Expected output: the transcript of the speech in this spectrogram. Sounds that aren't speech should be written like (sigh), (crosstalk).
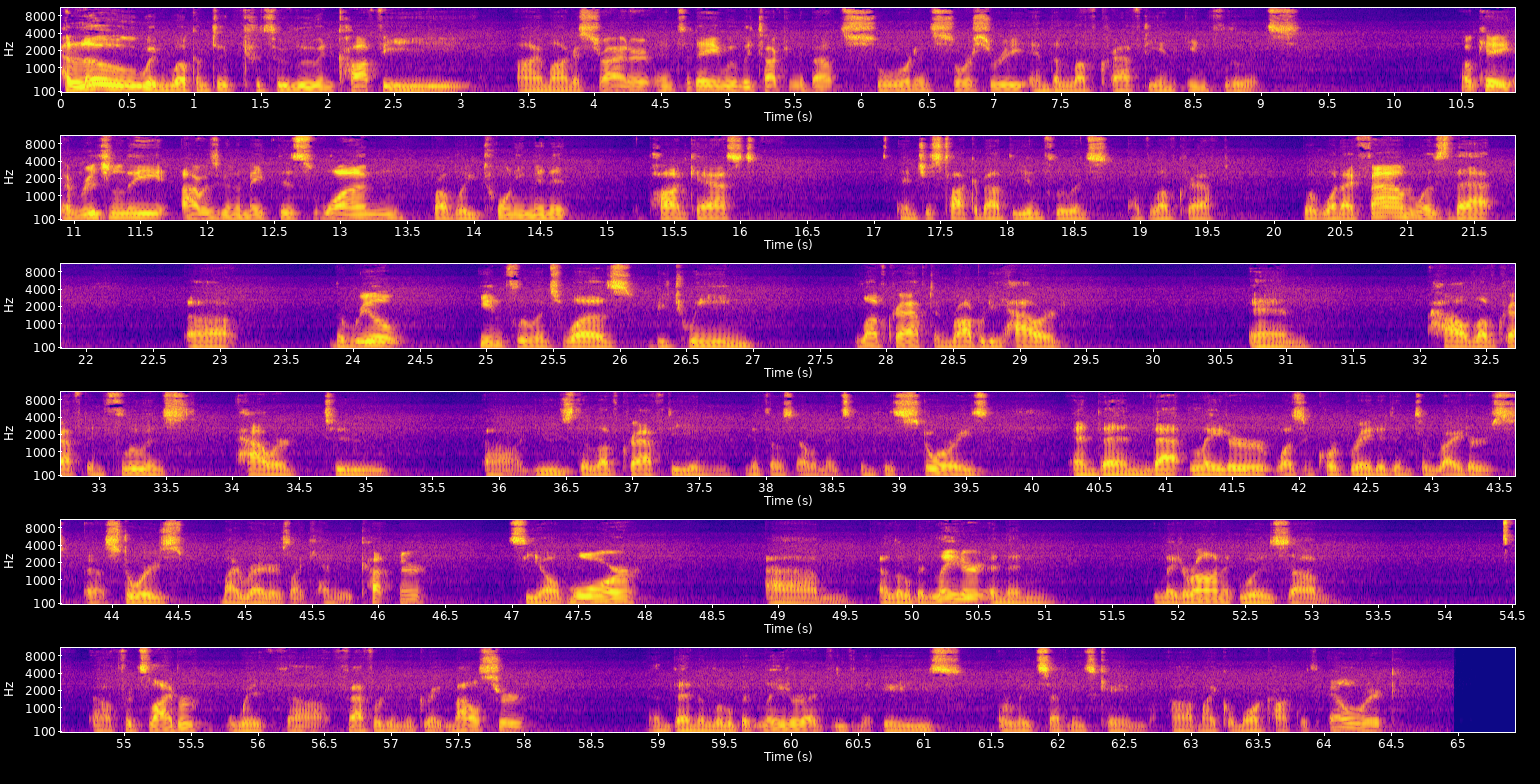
Hello and welcome to Cthulhu and Coffee. I'm August Strider, and today we'll be talking about sword and sorcery and the Lovecraftian influence. Okay, originally I was going to make this one, probably 20 minute podcast and just talk about the influence of Lovecraft. But what I found was that uh, the real influence was between Lovecraft and Robert E. Howard and how Lovecraft influenced Howard to uh, use the Lovecraftian mythos elements in his stories. And then that later was incorporated into writers, uh, stories by writers like Henry Kuttner, C.L. Moore, um, a little bit later. And then later on, it was um, uh, Fritz Leiber with uh, Fafhrd and the Grey Mouser. And then a little bit later, I believe in the 80s or late 70s, came uh, Michael Moorcock with Elric.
